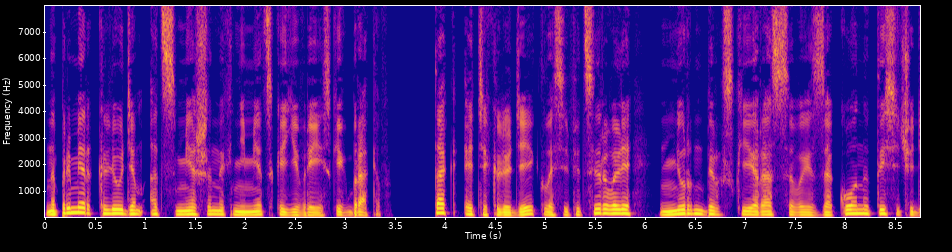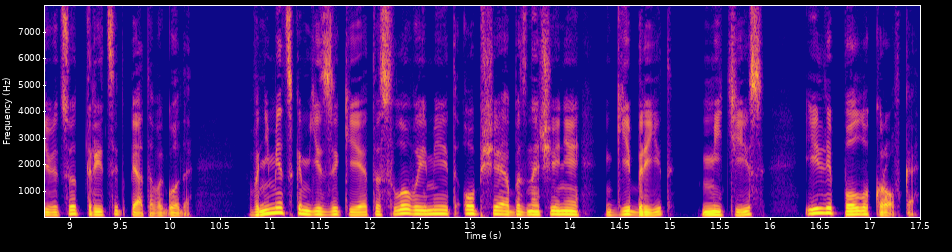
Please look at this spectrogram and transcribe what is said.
например, к людям от смешанных немецко-еврейских браков. Так этих людей классифицировали Нюрнбергские расовые законы 1935 года. В немецком языке это слово имеет общее обозначение гибрид, метис или полукровка.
